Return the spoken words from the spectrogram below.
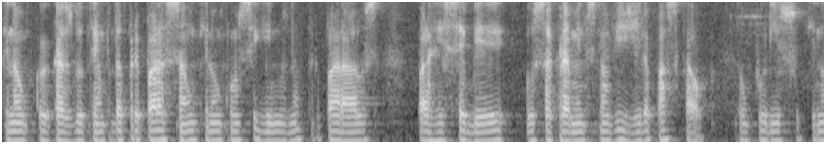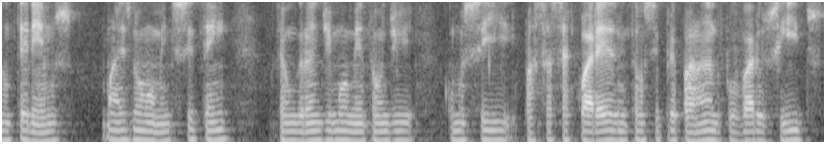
que não por causa do tempo da preparação, que não conseguimos né, prepará-los para receber os sacramentos na vigília pascal. Então, por isso que não teremos, mas normalmente se tem, que é um grande momento onde, como se passasse a quaresma, então se preparando por vários ritos,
